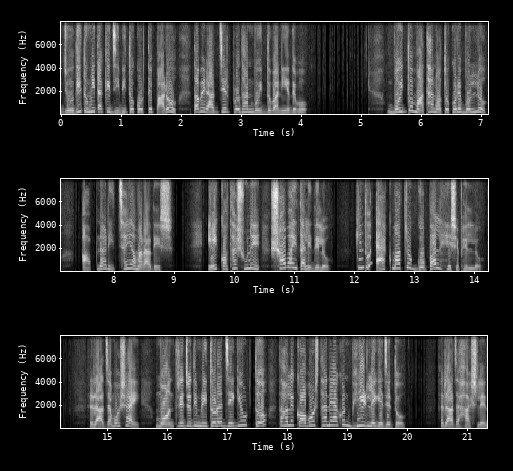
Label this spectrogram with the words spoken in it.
যদি তুমি তাকে জীবিত করতে পারো, তবে রাজ্যের প্রধান বৈদ্য বানিয়ে দেব। বৈদ্য মাথা নত করে বলল, আপনার ইচ্ছাই আমার আদেশ। এ কথা শুনে সবাই তালি দিল, কিন্তু একমাত্র গোপাল হেসে ফেলল। রাজামশাই, মন্ত্রে যদি মৃতরা জেগে উঠত, তাহলে কবরস্থানে এখন ভিড় লেগে যেত। রাজা হাসলেন,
